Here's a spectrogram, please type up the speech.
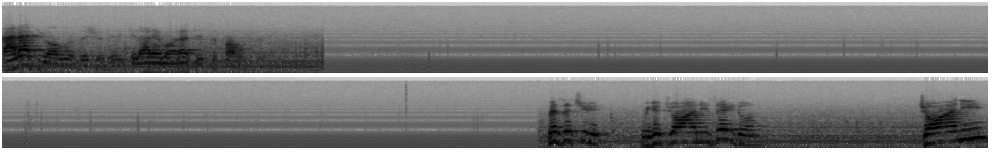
غلطی آورده شده که در عبارت اتفاق افتاده. مثل چی؟ میگه جاعنی زیدون. جاعنی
